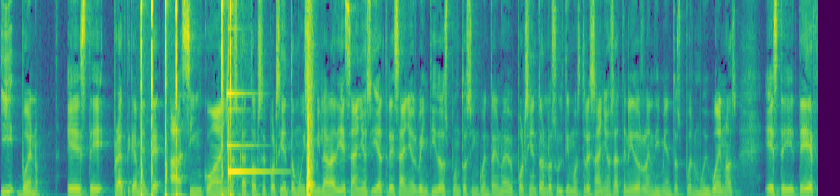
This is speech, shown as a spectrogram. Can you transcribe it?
Y bueno, este, prácticamente a 5 años 14%, muy similar a 10 años y a 3 años 22.59%. En los últimos 3 años ha tenido rendimientos pues muy buenos este ETF.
